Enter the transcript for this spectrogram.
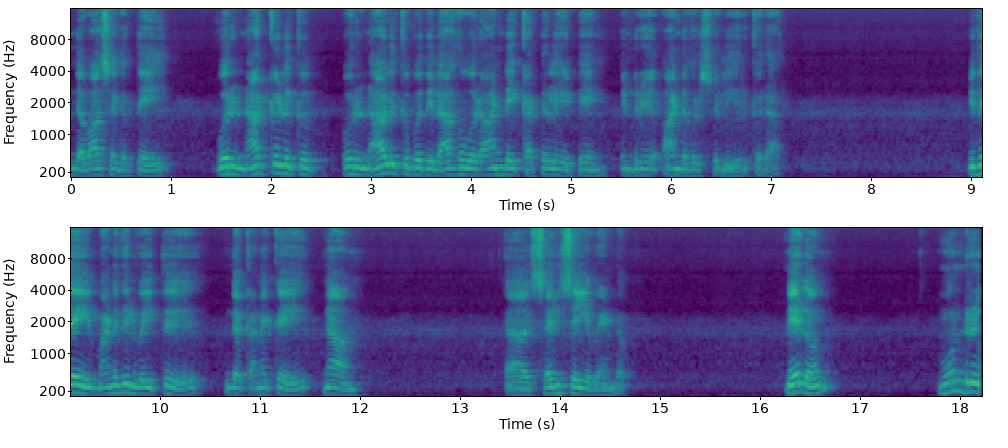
இந்த வாசகத்தை ஒரு நாட்களுக்கு ஒரு நாளுக்கு பதிலாக ஒரு ஆண்டை கட்டளையிட்டேன் என்று ஆண்டவர் சொல்லியிருக்கிறார். இதை மனதில் வைத்து இந்த கணக்கை நாம் சரி செய்ய வேண்டும். மேலும் மூன்று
